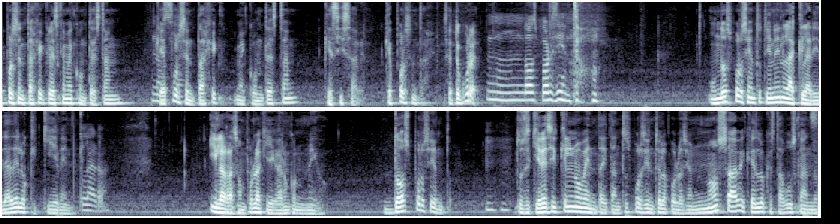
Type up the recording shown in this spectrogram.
porcentaje crees que me contestan? ¿Qué porcentaje me contestan que sí saben? ¿Qué porcentaje? ¿Se te ocurre? Un 2%. Un 2% tienen la claridad de lo que quieren. Claro. Y la razón por la que llegaron conmigo. 2%. Entonces quiere decir que el noventa y tantos por ciento de la población no sabe qué es lo que está buscando,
